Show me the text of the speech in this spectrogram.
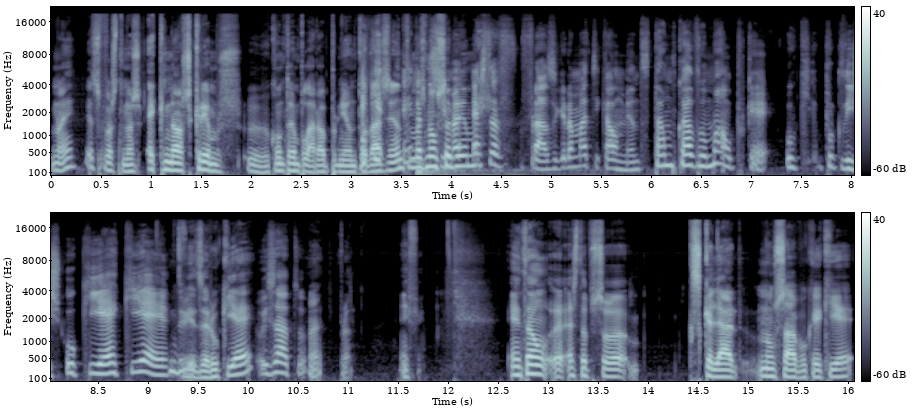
não é? É suposto nós, é que nós queremos eh, contemplar a opinião de toda a É que, gente, ainda mas não cima, sabemos. Esta frase gramaticalmente está um bocado mal, porque, é o que, porque diz o que é que é. Devia dizer o que é, Exato. é? Pronto. Enfim. Então, eh, esta pessoa que se calhar não sabe o que é que é,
